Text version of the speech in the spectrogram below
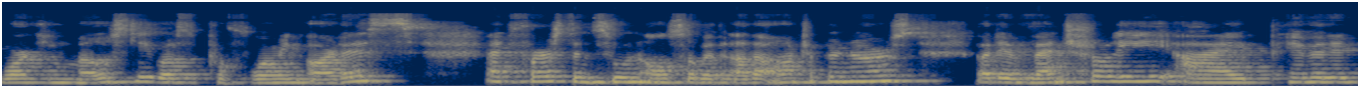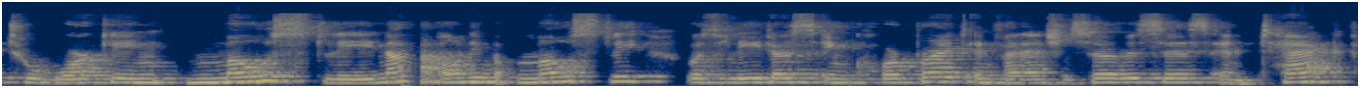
working mostly with performing artists at first and soon also with other entrepreneurs but eventually i pivoted to working mostly not only but mostly with leaders in corporate and financial services and tech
